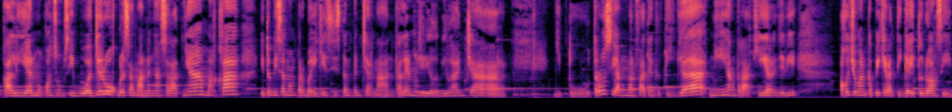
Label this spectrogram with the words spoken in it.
kalian mengkonsumsi buah jeruk bersamaan dengan seratnya, maka itu bisa memperbaiki sistem pencernaan kalian menjadi lebih lancar. gitu. Terus yang manfaat yang ketiga nih yang terakhir jadi aku cuman kepikiran tiga itu doang sih.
